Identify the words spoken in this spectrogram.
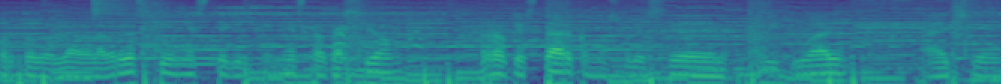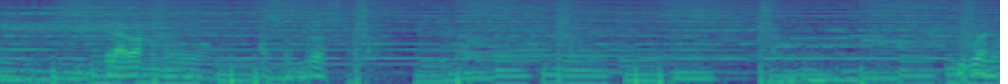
por todos lados. La verdad es que en este en esta ocasión Rockstar como suele ser habitual ha hecho un, trabajo asombroso. Y bueno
